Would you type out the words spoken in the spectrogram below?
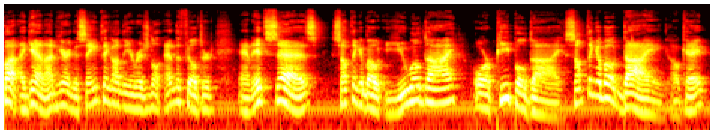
but again, I'm hearing the same thing on the original and the filtered, and it says something about you will die or people die. Something about dying, okay?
